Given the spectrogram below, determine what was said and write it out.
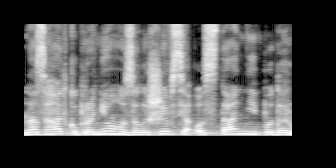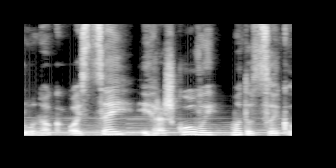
На згадку про нього залишився останній подарунок ось цей іграшковий мотоцикл.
